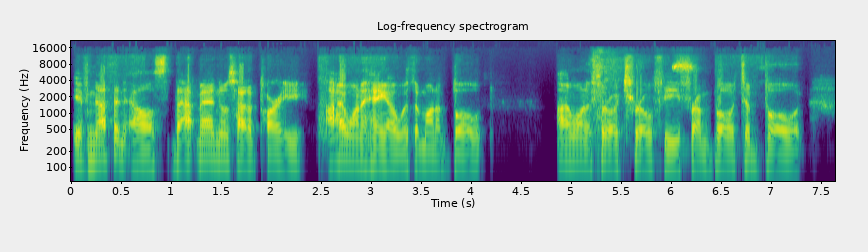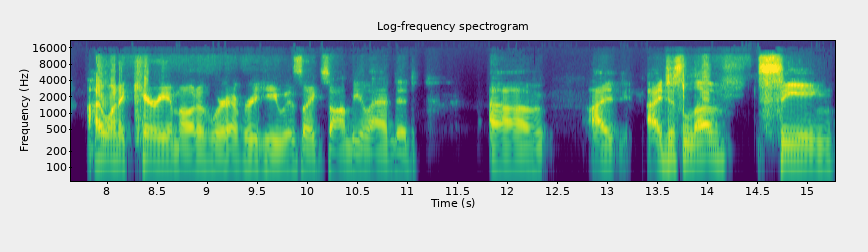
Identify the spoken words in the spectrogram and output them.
if nothing else, that man knows how to party. I want to hang out with him on a boat. I want to throw a trophy from boat to boat. I want to carry him out of wherever he was like zombie landed. Um, I I just love seeing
